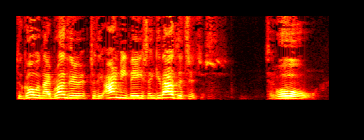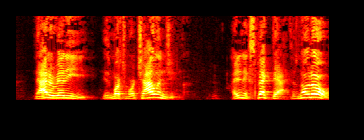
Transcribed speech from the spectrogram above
to go with my brother to the army base and give out the tzitzis. He said, whoa, that already is much more challenging. I didn't expect that. He says, no, no,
